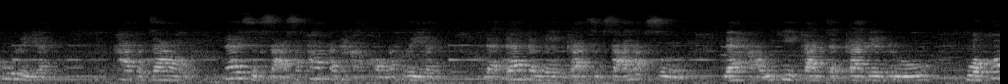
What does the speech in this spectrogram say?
ผู้เรียน ข้าพเจ้าได้ศึกษาสภาพปัญหาของนักเรียน และได้ดำเนินการศึกษาหลักสูตร และหาวิธีการจัดการเรียนรู้ หัวข้อ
